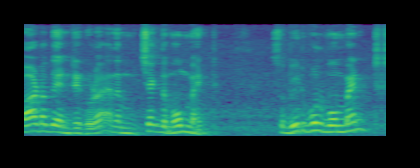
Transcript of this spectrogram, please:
part of the anterior crura and then check the movement. So beautiful movement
